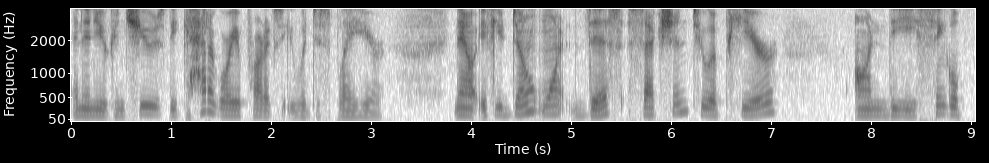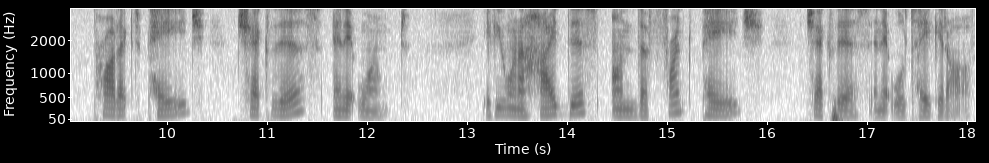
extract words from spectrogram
and then you can choose the category of products that you would display here. Now if you don't want this section to appear on the single product page, check this and it won't. If you want to hide this on the front page, check this and it will take it off.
